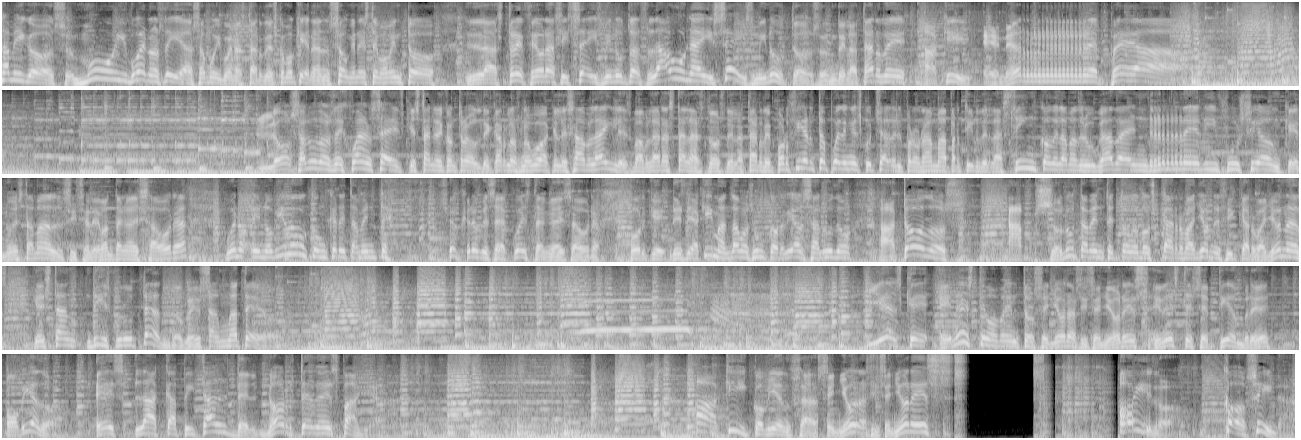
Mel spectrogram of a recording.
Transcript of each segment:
Amigos, muy buenos días o muy buenas tardes, como quieran. Son en este momento las 13 horas y 6 minutos, la 1 y 6 minutos de la tarde, aquí en RPA. Los saludos de Juan Saiz, que está en el control, de Carlos Novoa, que les habla y les va a hablar hasta las 2 de la tarde. Por cierto, pueden escuchar el programa a partir de las 5 de la madrugada en redifusión, que no está mal si se levantan a esa hora. Bueno, en Oviedo concretamente, yo creo que se acuestan a esa hora, porque desde aquí mandamos un cordial saludo a todos, absolutamente todos los carballones y carballonas que están disfrutando de San Mateo. Y es que en este momento, señoras y señores, en este septiembre, Oviedo es la capital del norte de España. Aquí comienza, señoras y señores, Oído, Cocina.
